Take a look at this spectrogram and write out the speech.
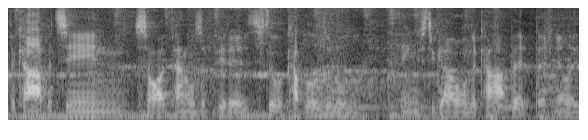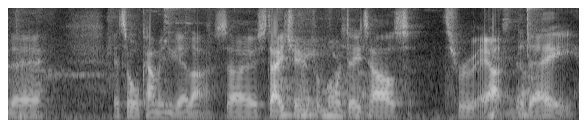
The carpet's in, side panels are fitted, still a couple of little things to go on the carpet, but nearly there. It's all coming together. So stay tuned for more details throughout the day.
